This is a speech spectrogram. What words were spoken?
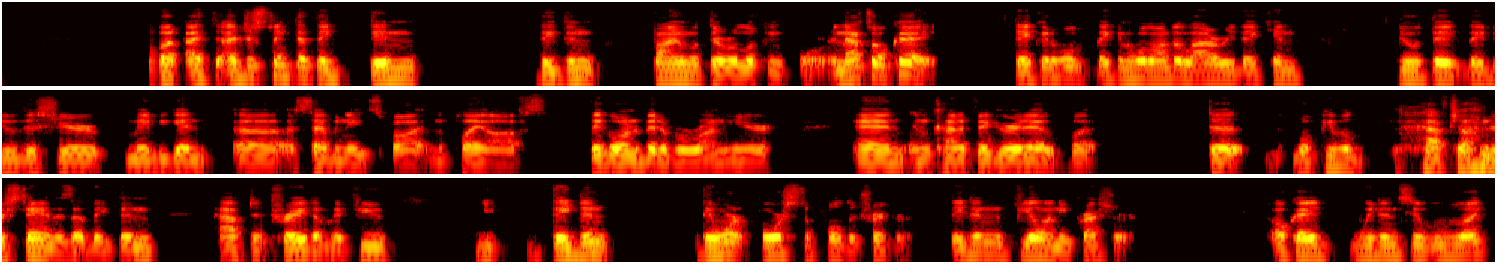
But I, th- I just think that they didn't they didn't find what they were looking for, and that's okay. They could hold they can hold on to Lowry. They can do what they, they do this year. Maybe get uh, a seven eight spot in the playoffs. They go on a bit of a run here, and and kind of figure it out. But the what people have to understand is that they didn't have to trade him. If you, you they didn't they weren't forced to pull the trigger. They didn't feel any pressure. Okay, we didn't see what we like.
